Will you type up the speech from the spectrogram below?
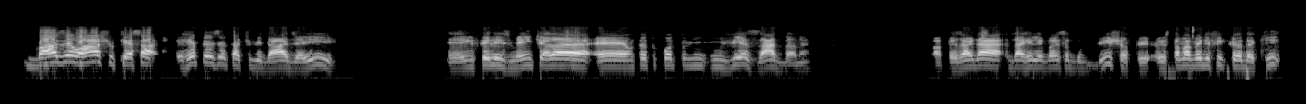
mas eu acho que essa representatividade aí, é, infelizmente, ela é um tanto quanto enviesada, né? Apesar da, da relevância do Bishop, eu estava verificando aqui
